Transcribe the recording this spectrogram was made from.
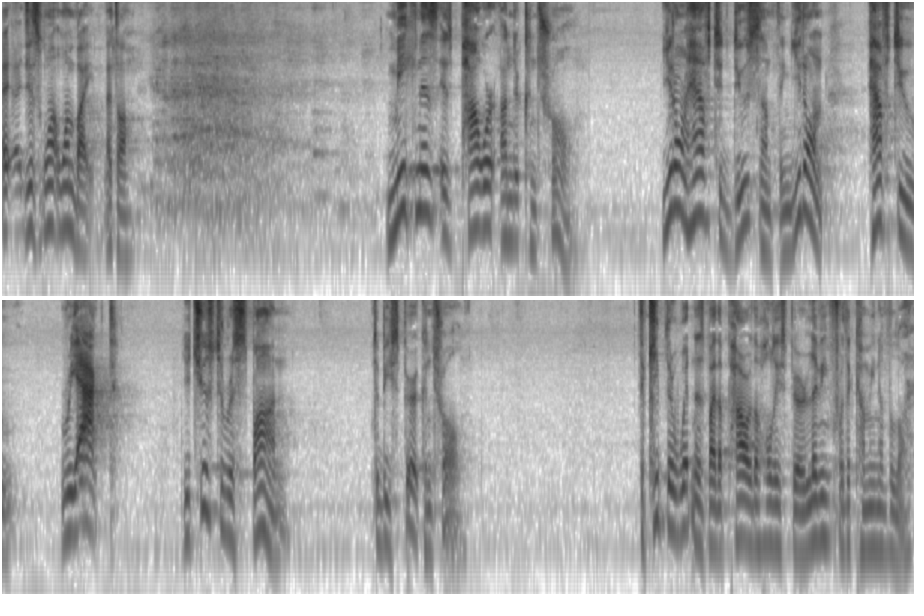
eh, eh, just one, one bite, that's all. Meekness is power under control. You don't have to do something, you don't have to react. You choose to respond, to be spirit controlled, to keep their witness by the power of the Holy Spirit, living for the coming of the Lord.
